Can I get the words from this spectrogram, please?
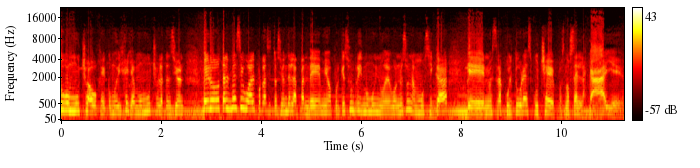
tuvo mucho auge, como dije, llamó mucho la atención, pero tal vez igual por la situación de la pandemia o porque es un ritmo muy nuevo, no es una música que nuestra cultura escuche, pues no sé, en la calle,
